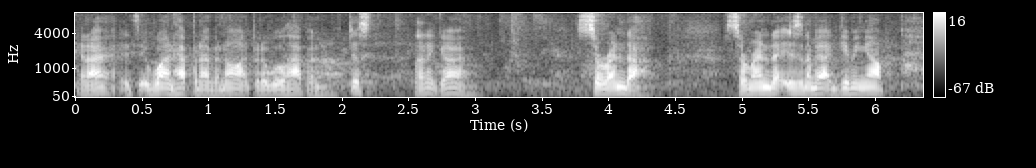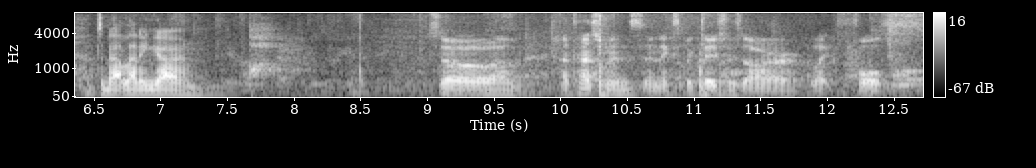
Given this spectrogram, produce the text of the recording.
you know, it, it won't happen overnight, but it will happen. Just let it go. Surrender. Surrender isn't about giving up, it's about letting go. So, um attachments and expectations are like false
